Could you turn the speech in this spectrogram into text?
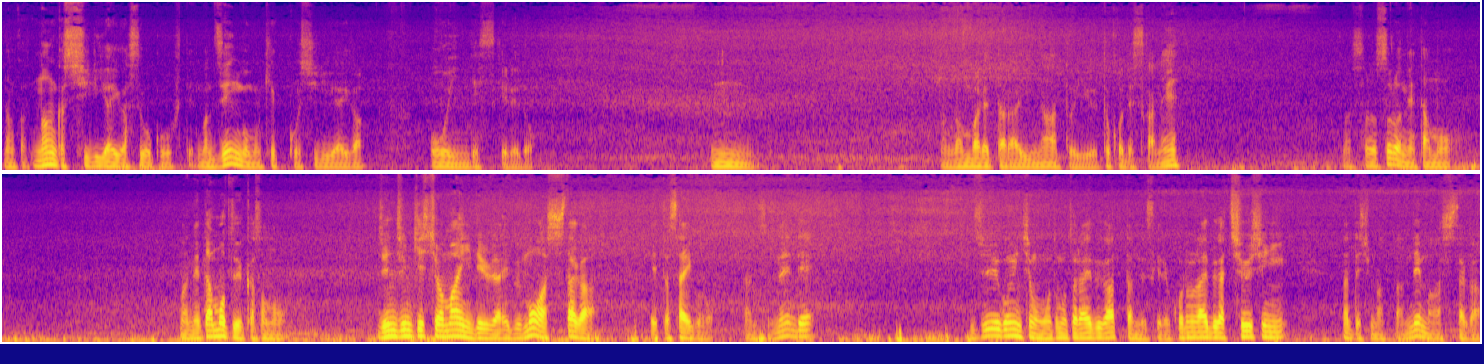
なんかなんか知り合いがすごく多くて、まあ、前後も結構知り合いが多いんですけれど。うん、ま、頑張れたらいいなというとこですかね、まあ、そろそろネタもまあネタもというかその準々決勝前に出るライブも明日が、えっと、最後なんですよね。で15日ももともとライブがあったんですけどこのライブが中止になってしまったんで、まあ、明日が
